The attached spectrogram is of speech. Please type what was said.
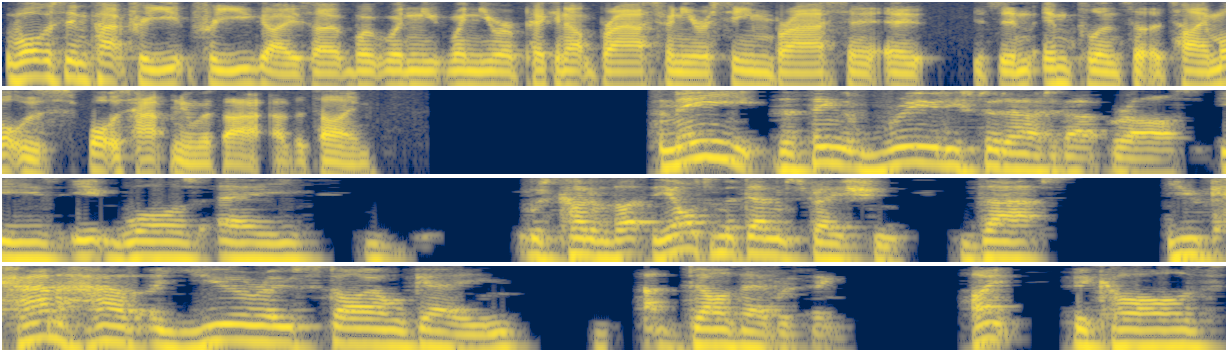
what was the impact for you for you guys uh, when you when you were picking up Brass, when you were seeing Brass, and it, its influence at the time? What was what was happening with that at the time? For me, the thing that really stood out about Brass is it was a it was kind of like the ultimate demonstration that you can have a Euro style game that does everything, right? Because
